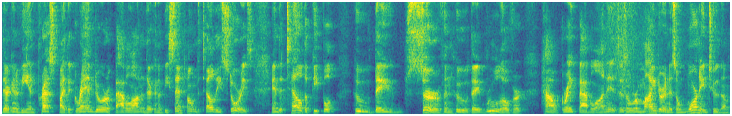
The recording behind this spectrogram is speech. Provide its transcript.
they're going to be impressed by the grandeur of Babylon and they're going to be sent home to tell these stories and to tell the people who they serve and who they rule over how great Babylon is, as a reminder and as a warning to them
